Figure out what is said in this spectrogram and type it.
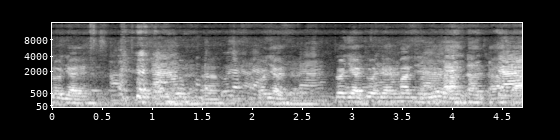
ตัวใหญ่อ่าตัวใหญ่ตัวใหญ่ตัวใหญ่มานี่เลยจ้าจ้าจ้าจ้า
